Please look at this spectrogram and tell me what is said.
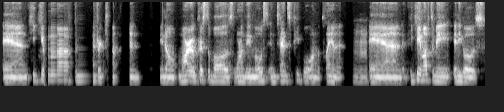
and he came up to me after camp, and you know, Mario Cristobal is one of the most intense people on the planet. Hmm and he came up to me and he goes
